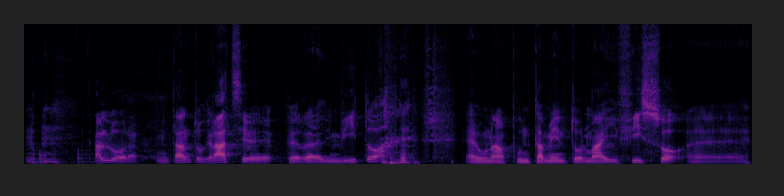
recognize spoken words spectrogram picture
Allora, intanto grazie per l'invito, è un appuntamento ormai fisso, eh,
